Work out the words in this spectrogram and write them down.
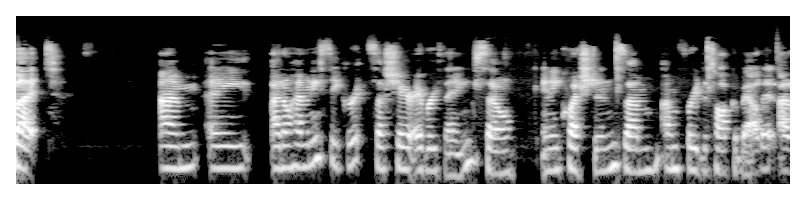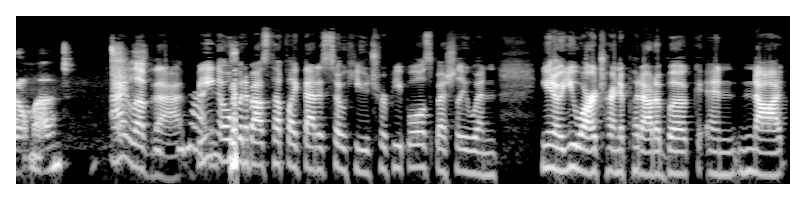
But I'm a I don't have any secrets. I share everything. So any questions, I'm I'm free to talk about it. I don't mind. I love that. Nice. Being open about stuff like that is so huge for people, especially when, you know, you are trying to put out a book and not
